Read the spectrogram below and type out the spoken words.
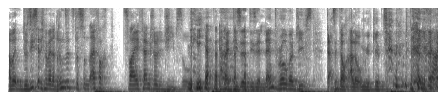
Aber du siehst ja nicht mehr, wer da drin sitzt. Das sind einfach zwei ferngesteuerte Jeeps. So. ja. Aber diese, diese Land Rover Jeeps, da sind auch alle umgekippt. ja.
